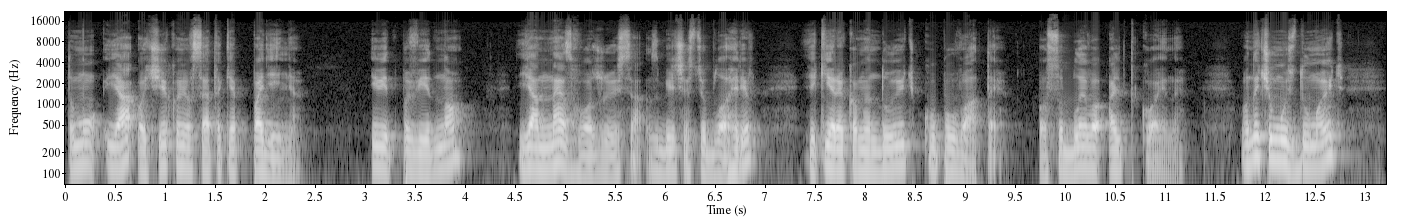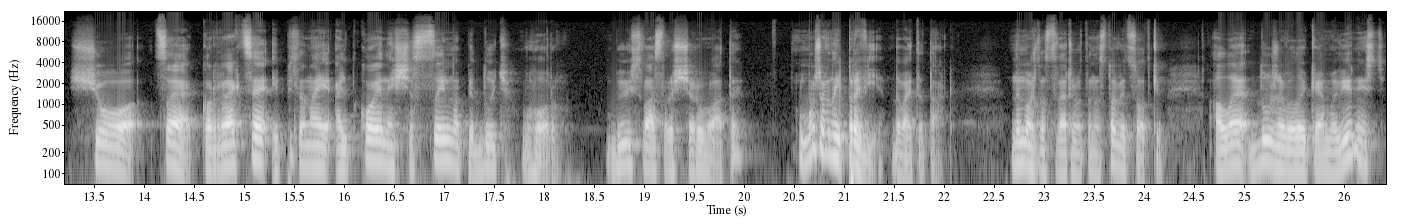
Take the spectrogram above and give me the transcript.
Тому я очікую все-таки падіння. І відповідно я не згоджуюся з більшістю блогерів, які рекомендують купувати, особливо альткоїни. Вони чомусь думають, що це корекція, і після неї альткоїни ще сильно підуть вгору. Боюсь вас розчарувати. Ну, Може, вони й праві, давайте так. Не можна стверджувати на 100%, але дуже велика ймовірність,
